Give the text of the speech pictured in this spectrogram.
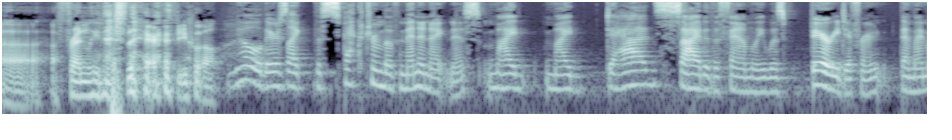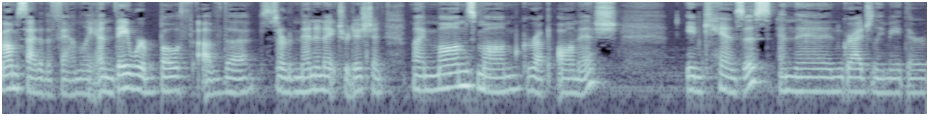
uh, a friendliness there, if you will. No, there's like the spectrum of Mennoniteness. My my dad's side of the family was very different than my mom's side of the family, and they were both of the sort of Mennonite tradition. My mom's mom grew up Amish in Kansas, and then gradually made their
